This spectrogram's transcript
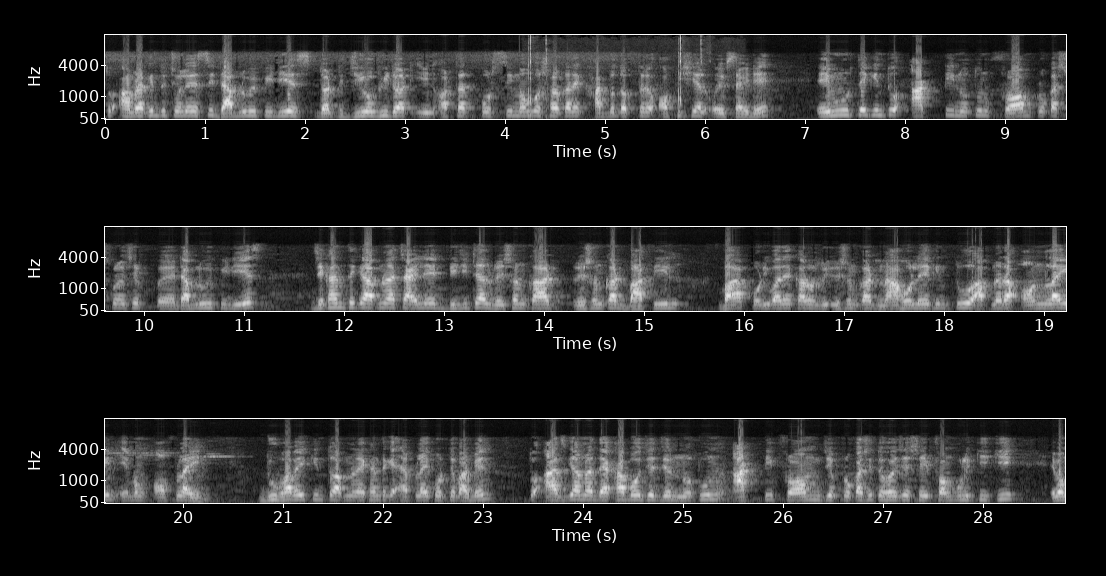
তো আমরা কিন্তু চলে এসেছি WBPDS dot G O V dot in অর্থাৎ পশ্চিমবঙ্গ সরকারের খাদ্য দপ্তরের অফিসিয়াল ওয়েবসাইটে এই মুহূর্তে কিন্তু আটটি নতুন ফর্ম প্রকাশ করেছে ডাব্লিউবিপিডিএস যেখান থেকে আপনারা চাইলে digital ration card ration card বাতিল বা পরিবারের কারোর রেশন কার্ড না হলে কিন্তু আপনারা অনলাইন এবং অফলাইন দুভাবেই কিন্তু আপনারা এখান থেকে অ্যাপ্লাই করতে পারবেন। তো আজকে আমরা দেখাবো যে যে নতুন আটটি ফর্ম যে প্রকাশিত হয়েছে, সেই ফর্মগুলি কি কি এবং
